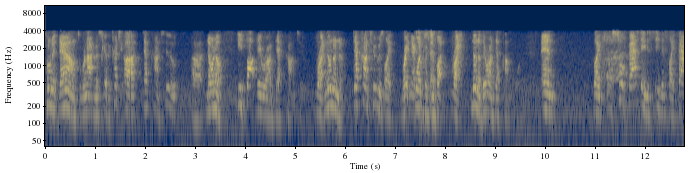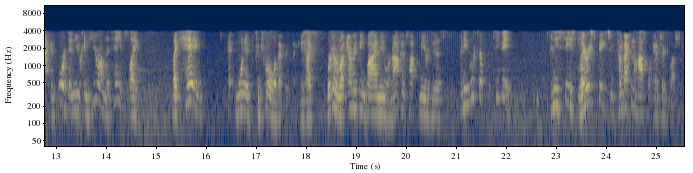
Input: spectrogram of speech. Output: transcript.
tone it down so we're not going to scare the country. Uh, DEFCON 2, uh, no, no. He thought they were on DEFCON 2. Right. No, no, no. DEFCON 2 is like right next One to pushing the button. Right. No, no, they were on DEFCON 4. And like it was so fascinating to see this like back and forth, and you can hear on the tapes like like Haig wanted control of everything. He's like, we're going to run everything by me. We're not going to talk to me or do this. And he looks up at the TV, and he sees Larry Speakes, who'd come back from the hospital answering questions,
